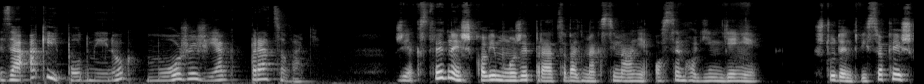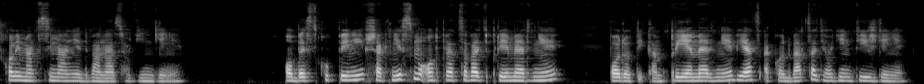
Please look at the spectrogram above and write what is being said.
Za akých podmienok môže žiak pracovať? Žiak strednej školy môže pracovať maximálne 8 hodín denne. Študent vysokej školy maximálne 12 hodín denne. Obe skupiny však nesmú odpracovať priemerne, podotýkam priemerne, viac ako 20 hodín týždenne.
